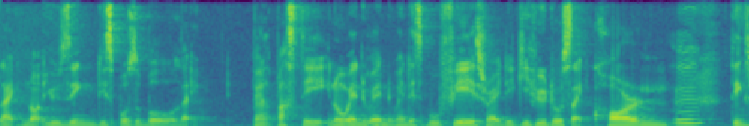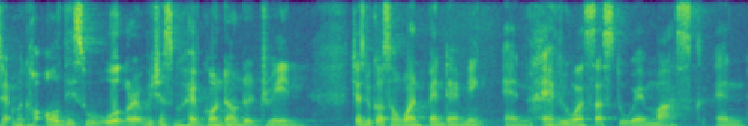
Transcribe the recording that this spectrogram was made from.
like not using disposable like plastic. You know, when when when there's buffets, right? They give you those like corn Mm. things. Right? Oh my God, all this work, right? We just have gone down the drain just because of one pandemic, and everyone starts to wear masks and.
